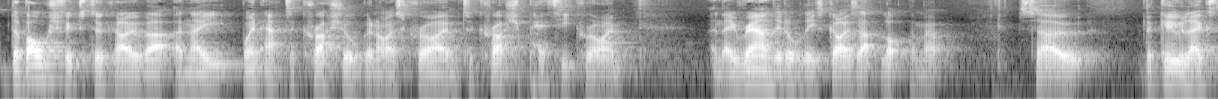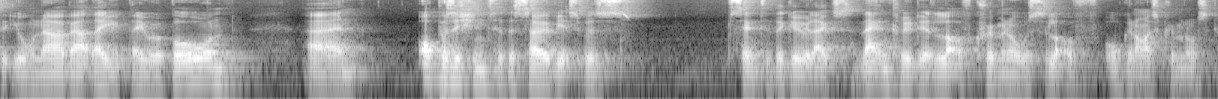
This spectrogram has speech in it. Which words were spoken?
The Bolsheviks took over and they went out to crush organised crime, to crush petty crime, and they rounded all these guys up, locked them up. So the gulags that you all know about, they, they were born, and opposition to the Soviets was sent to the gulags. That included a lot of criminals, a lot of organised criminals.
